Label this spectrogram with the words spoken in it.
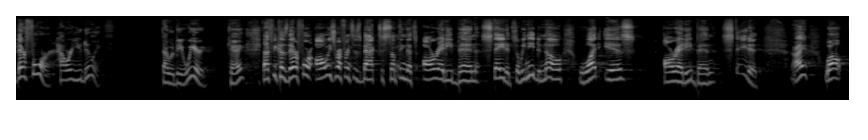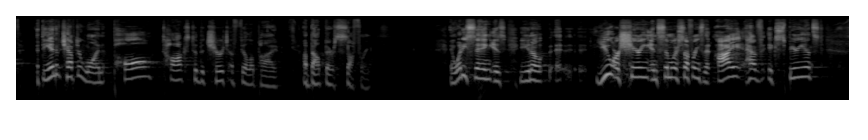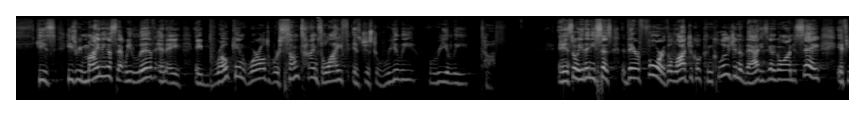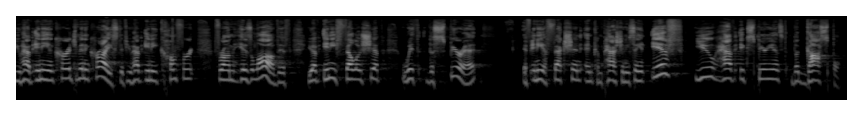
Therefore, how are you doing? That would be weird, okay? That's because therefore always references back to something that's already been stated. So we need to know what is already been stated, all right? Well, at the end of chapter one, Paul talks to the church of Philippi about their suffering. And what he's saying is, you know, you are sharing in similar sufferings that I have experienced. He's, he's reminding us that we live in a, a broken world where sometimes life is just really, really tough. And so then he says, therefore, the logical conclusion of that, he's going to go on to say, if you have any encouragement in Christ, if you have any comfort from his love, if you have any fellowship with the Spirit, if any affection and compassion, he's saying, if you have experienced the gospel,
